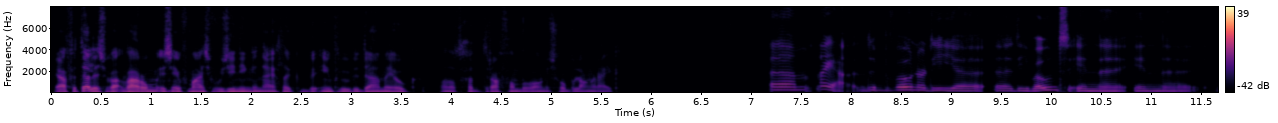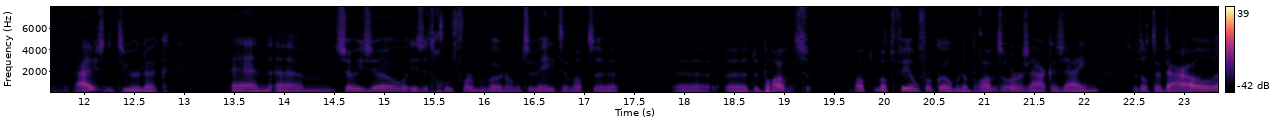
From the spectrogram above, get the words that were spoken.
Ja, vertel eens, waarom is informatievoorziening en eigenlijk beïnvloeden daarmee ook van het gedrag van bewoners zo belangrijk? Um, nou ja, de bewoner die, uh, die woont in, uh, in, in het huis natuurlijk. En um, sowieso is het goed voor een bewoner om te weten wat de, brand, wat, wat veel voorkomende brandoorzaken zijn, zodat er daar al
